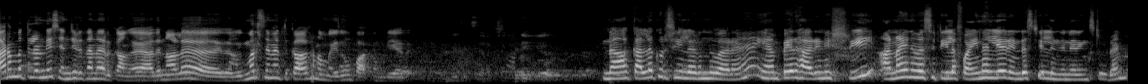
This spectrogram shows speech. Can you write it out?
ஆரம்பத்துல இருந்தே செஞ்சுட்டு தானே இருக்காங்க. அதனால விமர்சனத்துக்காக நம்ம எதுவும் பார்க்க முடியாது. நான் கள்ளக்குறிச்சியிலேருந்து வரேன். என் பேர் ஹரிணிஸ்ரீ. அண்ணா யூனிவர்சிட்டியில் final year industrial engineering student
